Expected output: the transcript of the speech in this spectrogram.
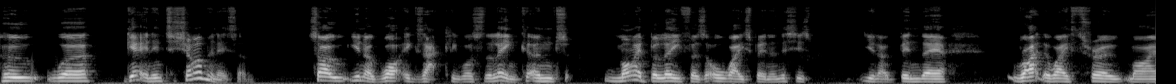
who were getting into shamanism. So, you know, what exactly was the link? And my belief has always been, and this is, you know, been there right the way through my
